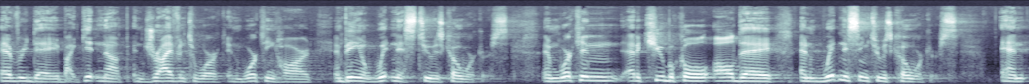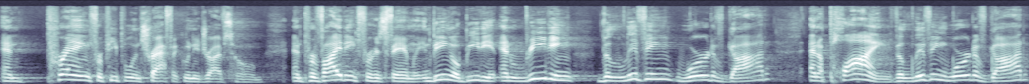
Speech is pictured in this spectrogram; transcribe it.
every day by getting up and driving to work and working hard and being a witness to his coworkers and working at a cubicle all day and witnessing to his coworkers and, and praying for people in traffic when he drives home and providing for his family and being obedient and reading the living word of God and applying the living word of God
